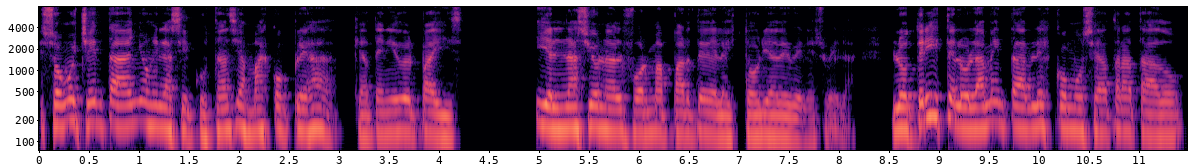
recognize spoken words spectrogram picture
son 80 años en las circunstancias más complejas que ha tenido el país y el Nacional forma parte de la historia de Venezuela. Lo triste, lo lamentable es cómo se ha tratado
